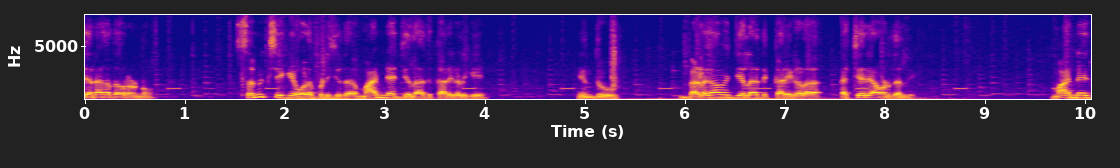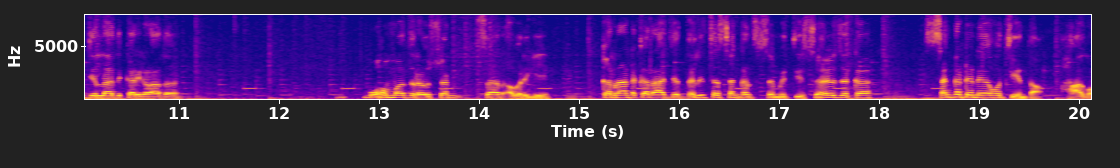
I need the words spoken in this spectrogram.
ಜನಾಂಗದವರನ್ನು ಸಮೀಕ್ಷೆಗೆ ಒಳಪಡಿಸಿದ ಮಾನ್ಯ ಜಿಲ್ಲಾಧಿಕಾರಿಗಳಿಗೆ ಇಂದು ಬೆಳಗಾವಿ ಜಿಲ್ಲಾಧಿಕಾರಿಗಳ ಕಚೇರಿ ಆವರಣದಲ್ಲಿ ಮಾನ್ಯ ಜಿಲ್ಲಾಧಿಕಾರಿಗಳಾದ ಮೊಹಮ್ಮದ್ ರೌಷನ್ ಸರ್ ಅವರಿಗೆ ಕರ್ನಾಟಕ ರಾಜ್ಯ ದಲಿತ ಸಂಘರ್ಷ ಸಮಿತಿ ಸಂಯೋಜಕ ಸಂಘಟನೆಯ ವತಿಯಿಂದ ಹಾಗೂ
